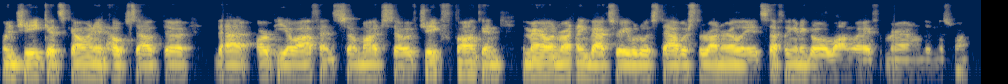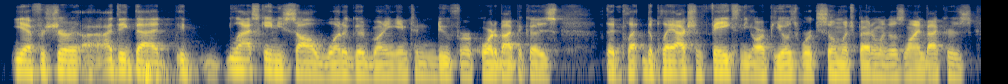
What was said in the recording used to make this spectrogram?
when Jake gets going, it helps out the that RPO offense so much. So if Jake Funk and the Maryland running backs are able to establish the run early, it's definitely going to go a long way for Maryland in this one. Yeah, for sure. I think that it, last game you saw what a good running game can do for a quarterback because the play, the play action fakes and the RPOs work so much better when those linebackers –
